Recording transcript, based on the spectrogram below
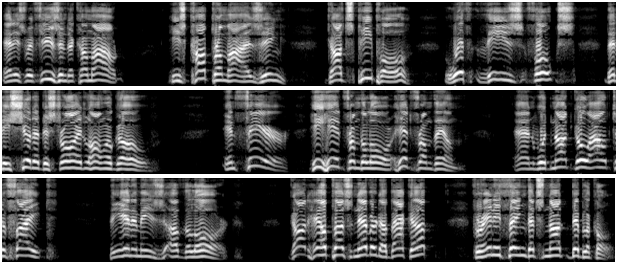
and he's refusing to come out. He's compromising God's people with these folks that he should have destroyed long ago. In fear, he hid from the Lord, hid from them, and would not go out to fight the enemies of the Lord. God help us never to back up for anything that's not biblical,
